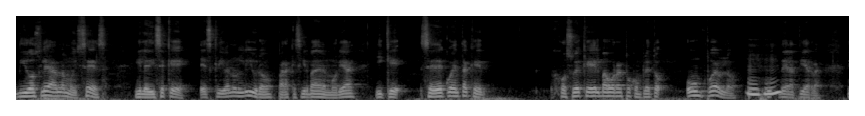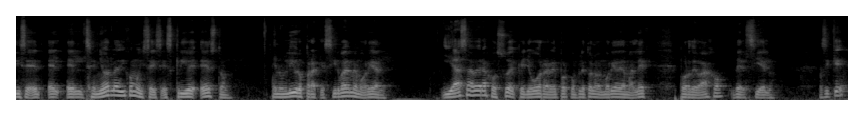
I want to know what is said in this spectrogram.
Dios le habla a Moisés y le dice que escriba en un libro para que sirva de memorial y que se dé cuenta que Josué que él va a borrar por completo un pueblo de la tierra. Dice, el, el- el Señor le dijo a Moisés, escribe esto en un libro para que sirva de memorial. Y haz saber a Josué que yo borraré por completo la memoria de Amalek por debajo del cielo. Así que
